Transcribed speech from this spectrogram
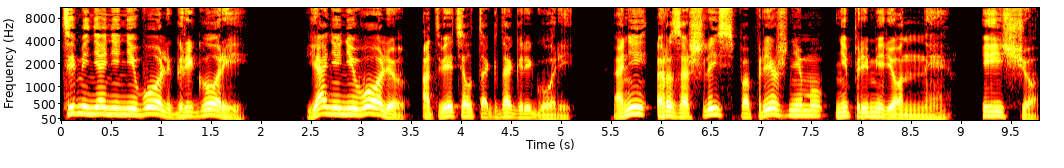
Ты меня не неволь, Григорий». «Я не неволю», — ответил тогда Григорий. Они разошлись по-прежнему непримиренные. И еще.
